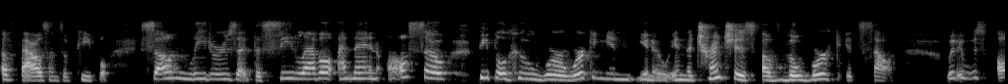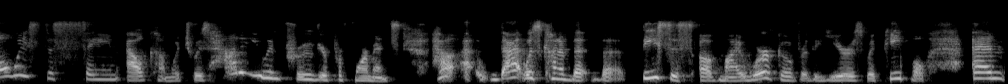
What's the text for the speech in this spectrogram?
of thousands of people, some leaders at the C level, and then also people who were working in, you know, in the trenches of the work itself but it was always the same outcome which was how do you improve your performance? How uh, that was kind of the the thesis of my work over the years with people. And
